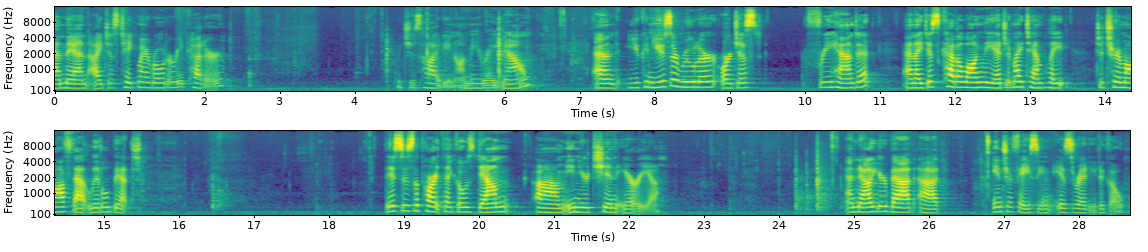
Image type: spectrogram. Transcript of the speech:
and then I just take my rotary cutter, which is hiding on me right now. And you can use a ruler or just freehand it. And I just cut along the edge of my template to trim off that little bit. This is the part that goes down um, in your chin area. And now your bad uh, interfacing is ready to go.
